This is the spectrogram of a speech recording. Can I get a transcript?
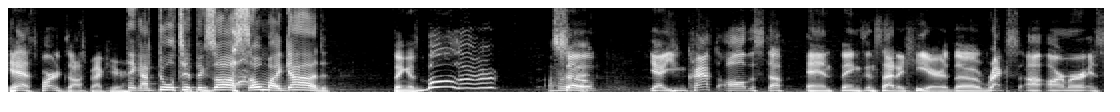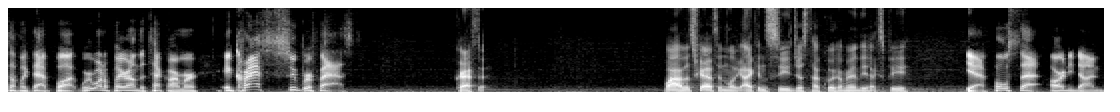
Yeah, it's part exhaust back here. They got dual tip exhausts. Oh my god. Thing is baller. All so, right. yeah, you can craft all the stuff and things inside of here, the Rex uh, armor and stuff like that. But we want to play around the Tek armor. It crafts super fast. craft it. Wow, this crafting like I can see just how quick I'm getting the XP. Yeah, full set, already done.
